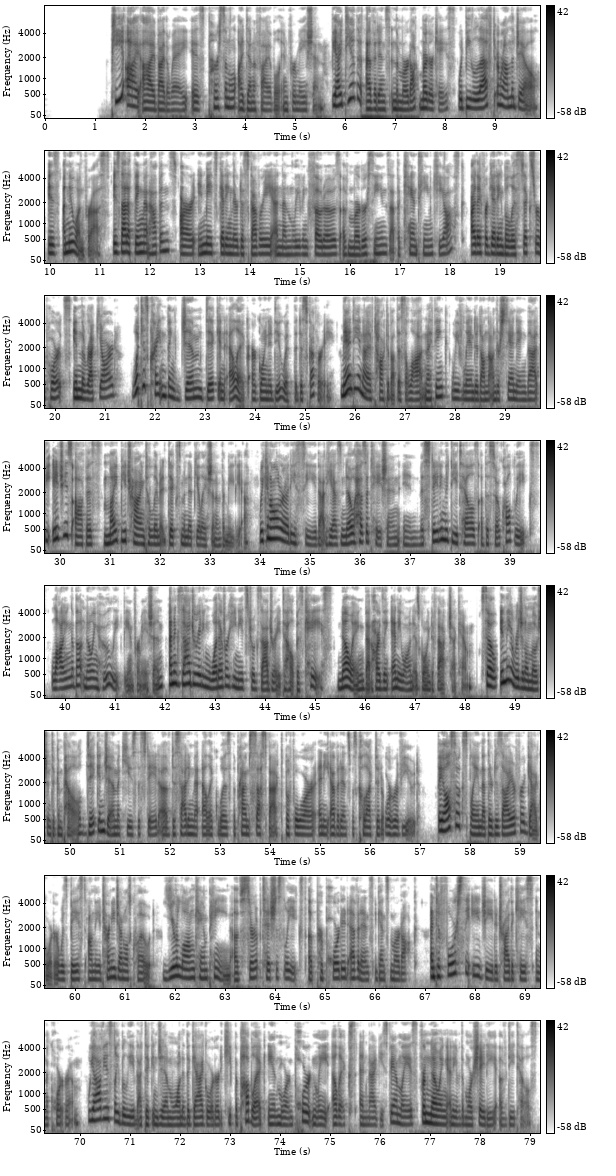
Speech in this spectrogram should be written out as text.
PII, by the way, is personal identifiable information. The idea that evidence in the Murdaugh murder case would be left around the jail is a new one for us. Is that a thing that happens? Are inmates getting their discovery and then leaving photos of murder scenes at the canteen kiosk? Are they forgetting ballistics reports in the rec yard? What does Creighton think Jim, Dick, and Alec are going to do with the discovery? Mandy and I have talked about this a lot, and I think we've landed on the understanding that the AG's office might be trying to limit Dick's manipulation of the media. We can already see that he has no hesitation in misstating the details of the so called leaks, lying about knowing who leaked the information, and exaggerating whatever he needs to exaggerate to help his case, knowing that hardly anyone is going to fact check him. So, in the original motion to compel, Dick and Jim accused the state of deciding that Alec was the prime suspect before any evidence was collected or reviewed. They also explained that their desire for a gag order was based on the Attorney General's quote, year long campaign of surreptitious leaks of purported evidence against Murdaugh, and to force the AG to try the case in the courtroom. We obviously believe that Dick and Jim wanted the gag order to keep the public, and more importantly, Alec's and Maggie's families, from knowing any of the more shady of details.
